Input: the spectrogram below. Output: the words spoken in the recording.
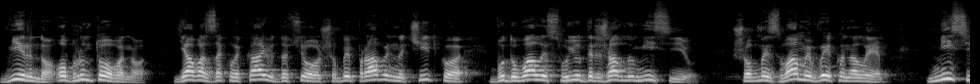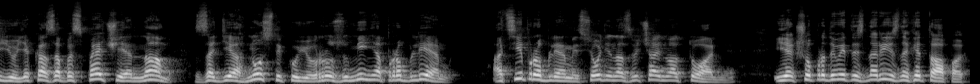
вірно, обґрунтовано. Я вас закликаю до цього, щоб ви правильно, чітко будували свою державну місію, щоб ми з вами виконали місію, яка забезпечує нам за діагностикою розуміння проблем. А ці проблеми сьогодні надзвичайно актуальні. І якщо продивитись на різних етапах,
